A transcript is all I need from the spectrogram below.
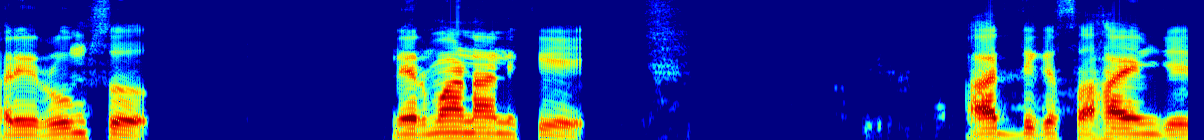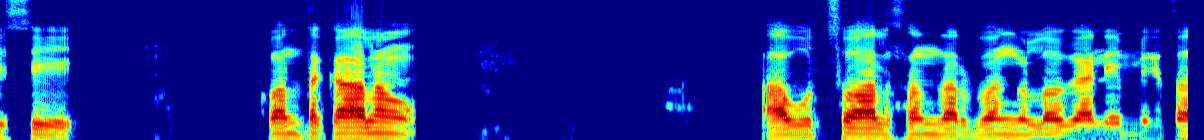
మరి రూమ్స్ నిర్మాణానికి ఆర్థిక సహాయం చేసి కొంతకాలం ఆ ఉత్సవాల సందర్భంలో కానీ మిగతా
